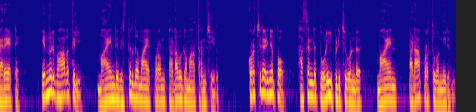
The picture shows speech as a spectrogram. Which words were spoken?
കരയട്ടെ. എന്നൊരു ഭാവത്തിൽ മായന്റെ വിസ്തൃതമായ പുറം തടവുക മാത്രം ചെയ്തു. കുറച്ചു കഴിഞ്ഞപ്പോ ഹസന്റെ തോളിൽ പിടിച്ചുകൊണ്ട് മായൻ പടാപ്പുറത്ത് വന്നിരുന്നു.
